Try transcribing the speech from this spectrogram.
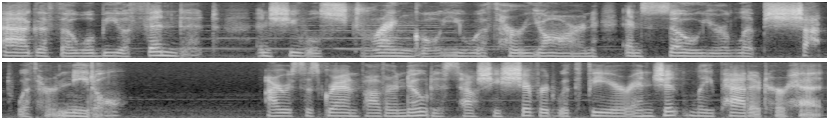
Agatha will be offended and she will strangle you with her yarn and sew your lips shut with her needle. Iris's grandfather noticed how she shivered with fear and gently patted her head.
